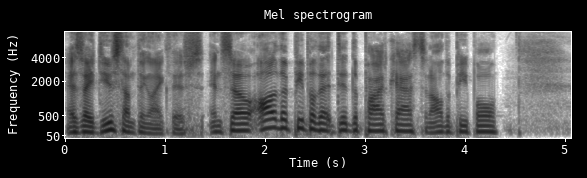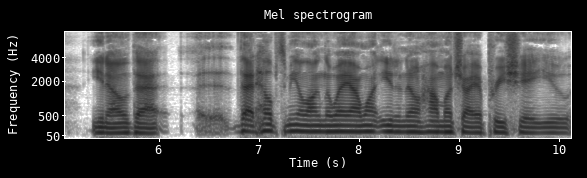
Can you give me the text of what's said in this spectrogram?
as I do something like this. And so, all the people that did the podcast and all the people, you know, that uh, that helped me along the way. I want you to know how much I appreciate you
